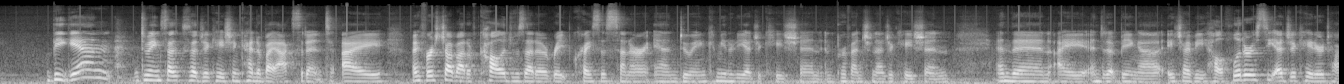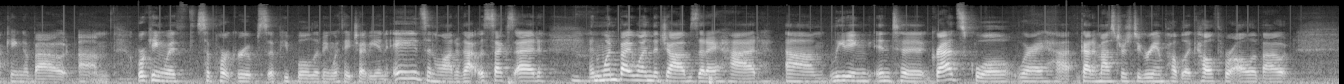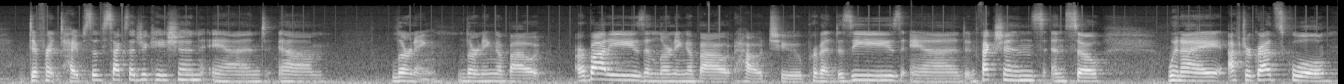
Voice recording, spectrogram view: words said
began doing sex education kind of by accident. I my first job out of college was at a rape crisis center and doing community education and prevention education, and then I ended up being a HIV health literacy educator, talking about um, working with support groups of people living with HIV and AIDS, and a lot of that was sex ed. And one by one, the jobs that I had um, leading into grad school, where I had got a master's degree in public health, were all about different types of sex education and um, learning, learning about our bodies and learning about how to prevent disease and infections. And so, when I, after grad school,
